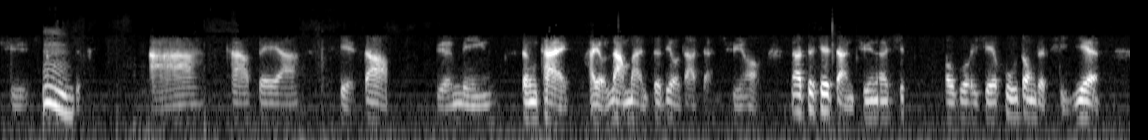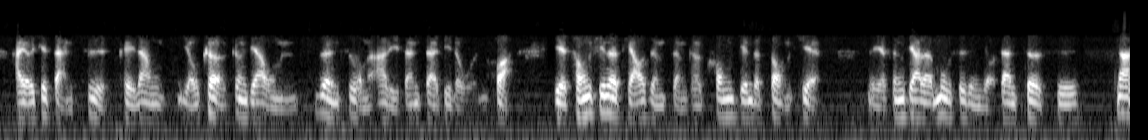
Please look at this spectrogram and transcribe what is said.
区，嗯，茶、咖啡啊、铁道、原民、生态还有浪漫这六大展区哈。那这些展区呢，是透过一些互动的体验，还有一些展示，可以让游客更加我们认识我们阿里山在地的文化，也重新的调整整个空间的动线，也增加了穆斯林友善设施。那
